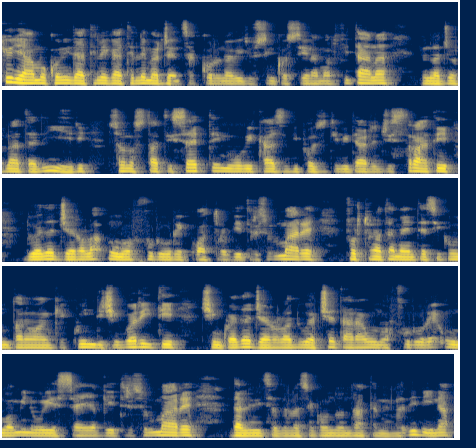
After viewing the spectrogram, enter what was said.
Chiudiamo con i dati legati all'emergenza coronavirus in costiera amalfitana. Nella giornata di ieri sono stati 7 nuovi casi di positività registrati, 2 ad Agerola, 1 a Furore e 4 a Vietri sul Mare. Fortunatamente si contano anche 15 guariti, 5 ad Agerola, 2 a Cetara, 1 a Furore, 1 a Minori e 6 a Vietri sul Mare. Dall'inizio della seconda ondata nella Divina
